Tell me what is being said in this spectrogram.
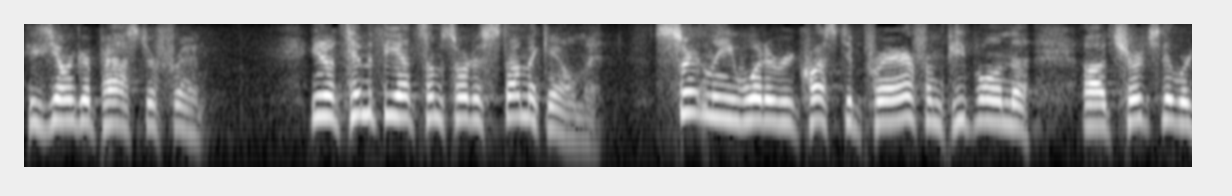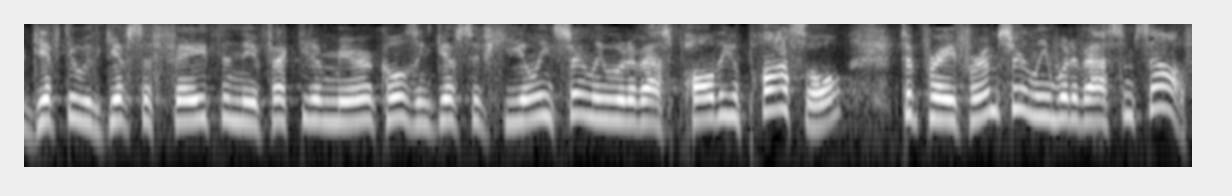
his younger pastor friend. You know, Timothy had some sort of stomach ailment. Certainly, he would have requested prayer from people in the uh, church that were gifted with gifts of faith and the effective of miracles and gifts of healing. Certainly, would have asked Paul the Apostle to pray for him. Certainly, would have asked himself.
